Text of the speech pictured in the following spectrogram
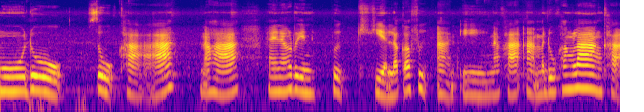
งูดุสุขานะคะ ให้นักเรียนฝึกเขียนแล้วก็ฝึกอ่านเองนะคะ อ่ามาดูข้างล่างค่ะ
